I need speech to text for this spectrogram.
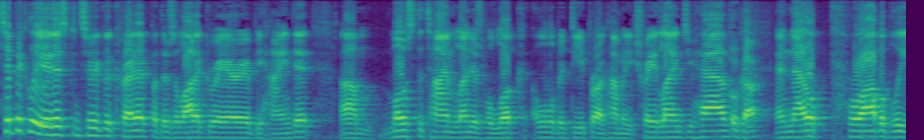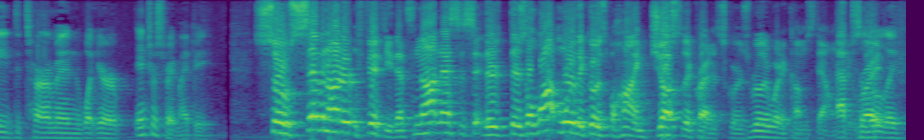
Typically, it is considered good credit, but there's a lot of gray area behind it. Um, most of the time, lenders will look a little bit deeper on how many trade lines you have. Okay. And that'll probably determine what your interest rate might be. So 750, that's not necessary. There, there's a lot more that goes behind just the credit score is really what it comes down to. Absolutely. Right?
